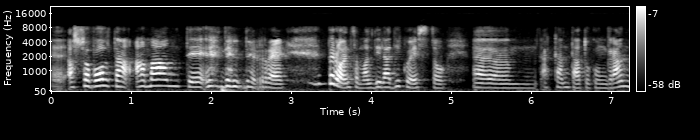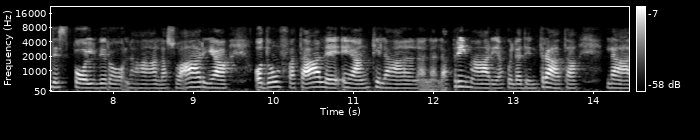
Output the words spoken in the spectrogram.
Eh, a sua volta amante del, del re, però insomma al di là di questo ehm, ha cantato con grande spolvero la, la sua aria o Don Fatale e anche la, la- la- prima aria, quella d'entrata, la,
